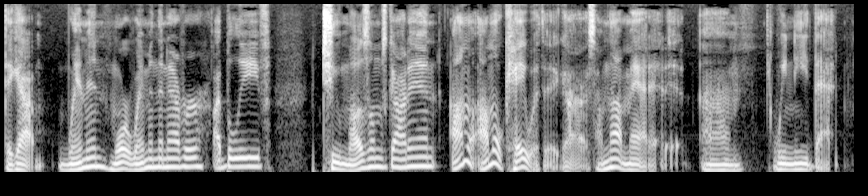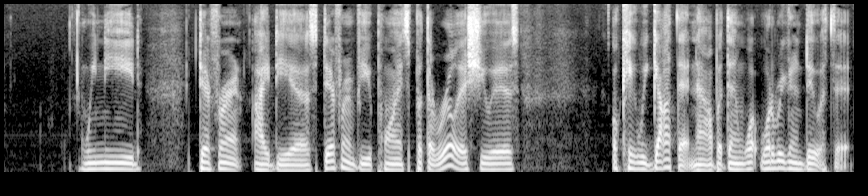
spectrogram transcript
They got women, more women than ever, I believe. Two Muslims got in. I'm, I'm okay with it, guys. I'm not mad at it. Um, we need that. We need different ideas, different viewpoints. But the real issue is okay, we got that now, but then what, what are we going to do with it?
